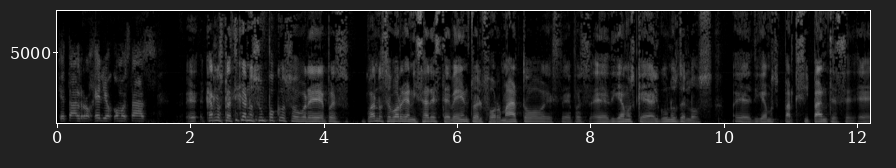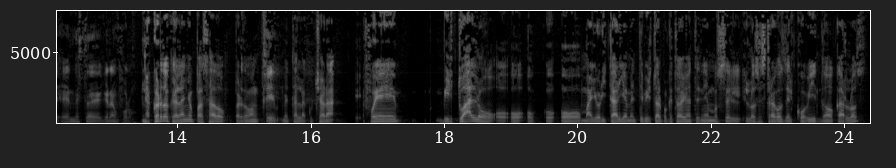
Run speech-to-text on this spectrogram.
¿Qué tal, Rogelio? ¿Cómo estás? Eh, Carlos, platícanos un poco sobre, pues, cuándo se va a organizar este evento, el formato, este, pues, eh, digamos que algunos de los eh, digamos, participantes en este gran foro. Me acuerdo que el año pasado, perdón que meta la cuchara, fue virtual o, mayoritariamente virtual, porque todavía teníamos los estragos del COVID, ¿no, Carlos?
